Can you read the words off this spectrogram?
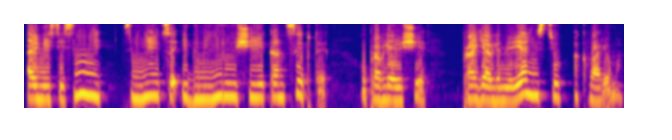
а вместе с ними сменяются и доминирующие концепты, управляющие проявленной реальностью аквариума.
